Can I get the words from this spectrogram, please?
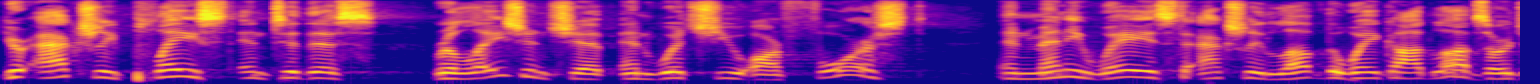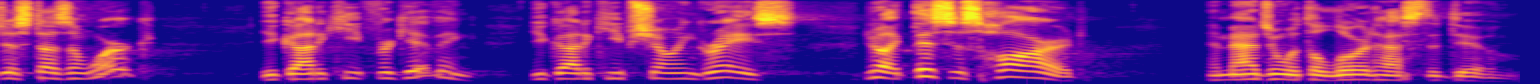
You're actually placed into this relationship in which you are forced in many ways to actually love the way God loves, or it just doesn't work. You got to keep forgiving, you got to keep showing grace. You're like, this is hard. Imagine what the Lord has to do.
